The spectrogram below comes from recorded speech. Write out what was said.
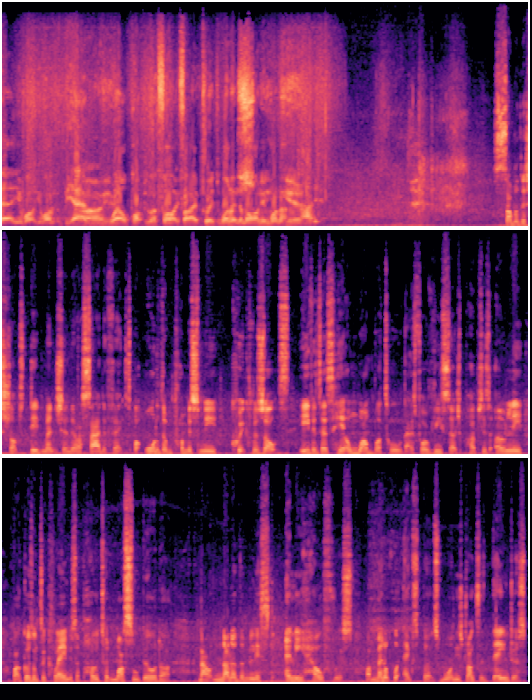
There, you what you want to be yeah, Oh, yeah. well popular. Forty-five quid, one in the morning, sweet, one at yeah. night. Some of the shops did mention there are side effects, but all of them promised me quick results. It even says here on one bottle that is for research purposes only, but goes on to claim it's a potent muscle builder. Now, none of them list any health risks, but medical experts warn these drugs are dangerous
